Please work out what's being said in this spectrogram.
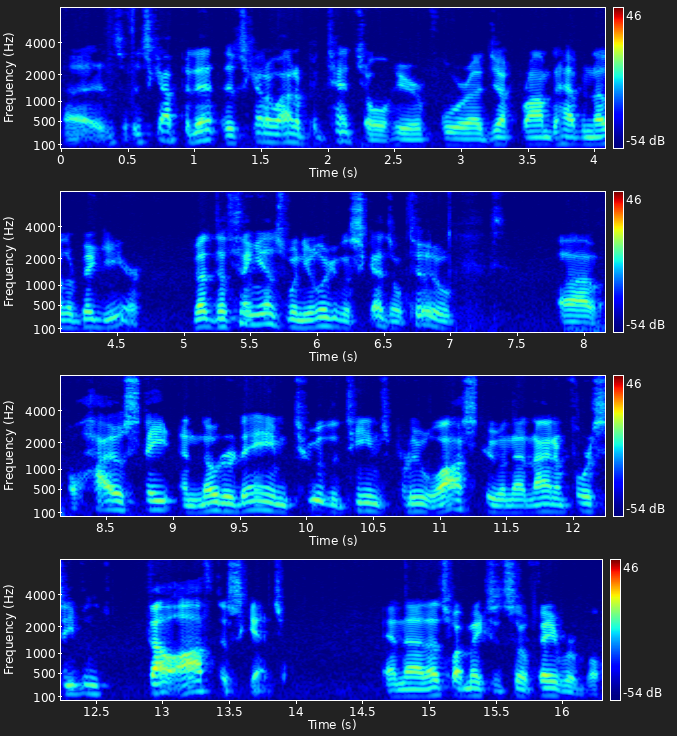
uh, it's, it's got it's got a lot of potential here for uh, Jeff Brohm to have another big year. But the thing is, when you look at the schedule too, uh, Ohio State and Notre Dame, two of the teams Purdue lost to in that nine and four season, fell off the schedule, and uh, that's what makes it so favorable.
